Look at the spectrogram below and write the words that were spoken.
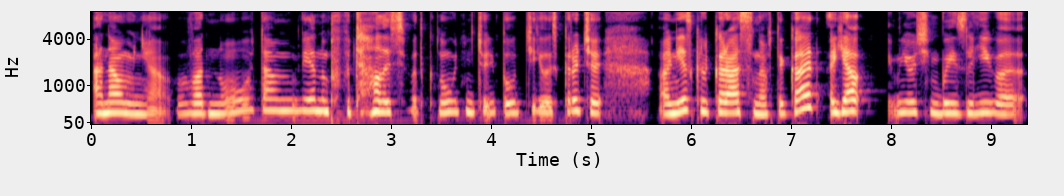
Она у меня в одну там вену попыталась воткнуть, ничего не получилось. Короче, несколько раз она втыкает, а я мне очень боязливо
